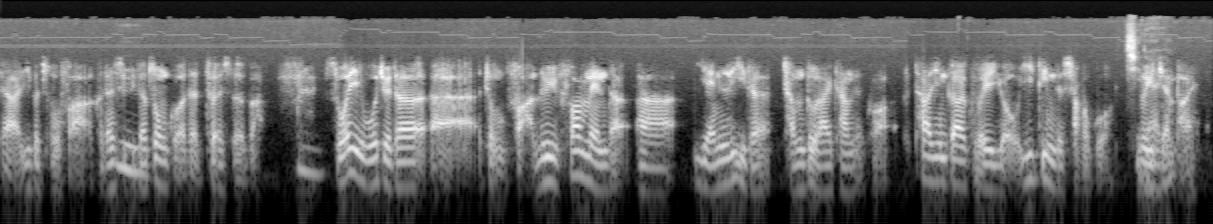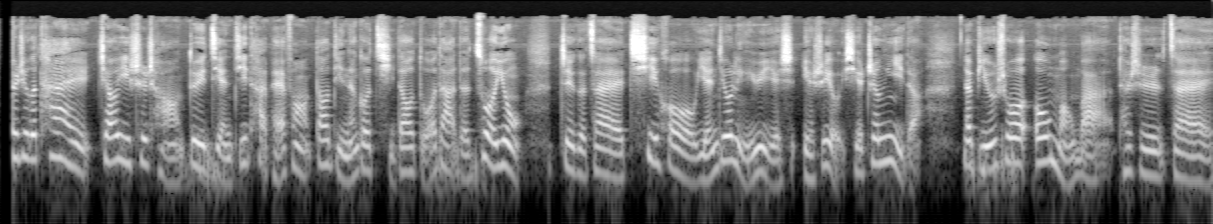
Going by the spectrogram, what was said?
啊一个做法，可能是比较中国的特色吧。所以我觉得呃，从法律方面的啊严厉的程度来看的话，它应该会有一定的效果，对减排。对这个碳交易市场对减低碳排放到底能够起到多大的作用？这个在气候研究领域也是也是有一些争议的。那比如说欧盟吧，它是在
